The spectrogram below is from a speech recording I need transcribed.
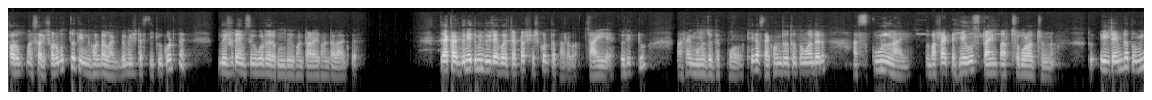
সর্ব সরি সর্বোচ্চ তিন ঘণ্টা লাগবে। বিশটা সিকিউ করতে দুইশোটা এমসিকিউ করতে এরকম দুই ঘণ্টা, আড়াই ঘণ্টা লাগবে। তো এক একদিনে তুমি দুইটা করে চ্যাপ্টার শেষ করতে পারবা, চাইলে। যদি একটু বাসায় মনোযোগ দিয়ে পড়ো, ঠিক আছে? এখন যেহেতু তোমাদের স্কুল নাই, তো বাসায় একটা হিউজ টাইম পাচ্ছ পড়ার জন্য। তো এই টাইমটা তুমি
